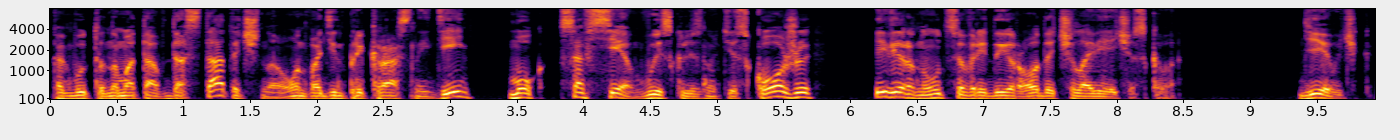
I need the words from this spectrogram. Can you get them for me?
как будто намотав достаточно, он в один прекрасный день мог совсем выскользнуть из кожи и вернуться в ряды рода человеческого. «Девочка,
